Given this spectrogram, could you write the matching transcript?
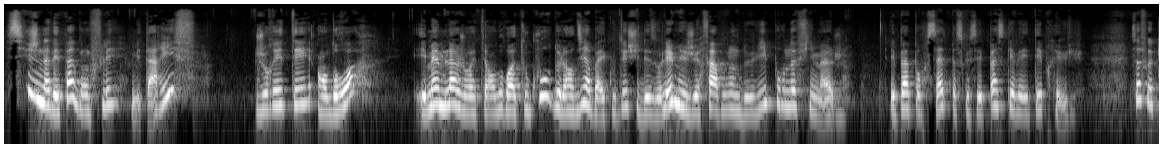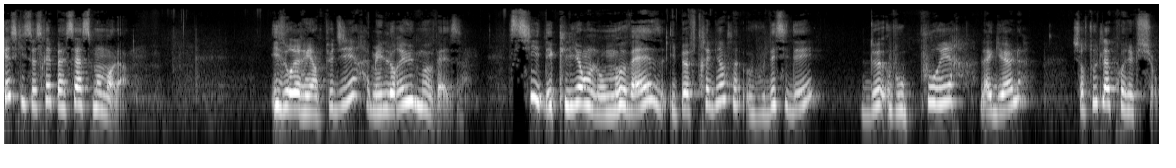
Si je n'avais pas gonflé mes tarifs, j'aurais été en droit, et même là j'aurais été en droit tout court, de leur dire bah écoutez, je suis désolée, mais je vais refaire mon devis pour 9 images, et pas pour 7 parce que c'est pas ce qui avait été prévu. Sauf que qu'est-ce qui se serait passé à ce moment-là? Ils auraient rien pu dire, mais ils l'auraient eu mauvaise. Si des clients l'ont mauvaise, ils peuvent très bien vous décider de vous pourrir la gueule sur toute la production.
